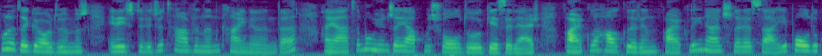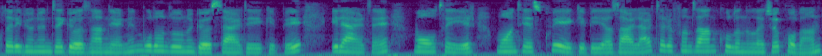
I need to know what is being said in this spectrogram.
burada gördüğümüz eleştirici tavrının kaynağında hayatı boyunca yapmış olduğu geziler, farklı halkların farklı inançlara sahip oldukları yönünde gözlemlerinin bulunduğunu gösterdiği gibi ileride Voltaire, Montesquieu gibi yazarlar tarafından kullanılacak olan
